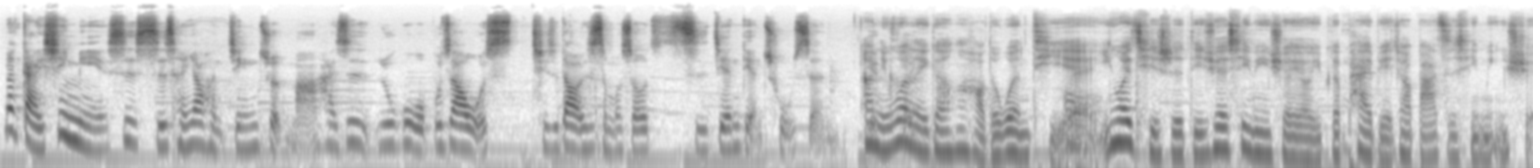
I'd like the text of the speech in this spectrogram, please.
那改姓名也是时辰要很精准吗？还是如果我不知道我是其实到底是什么时候时间点出生？啊，你问了一个很好的问题因为其实的确姓名学有一个派别叫八字姓名学，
